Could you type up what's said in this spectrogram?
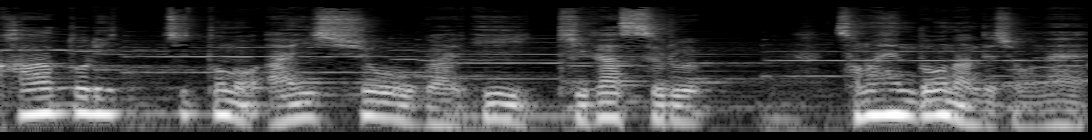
カートリッジとの相性がいい気がする。その辺どうなんでしょうね。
